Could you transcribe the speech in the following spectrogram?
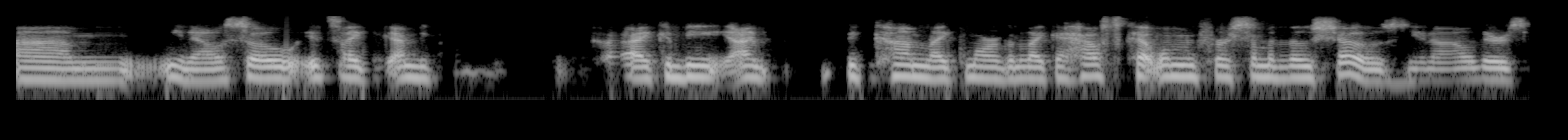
Um, you know so it's like i'm i can be i become like more of a, like a house cut woman for some of those shows you know. There's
